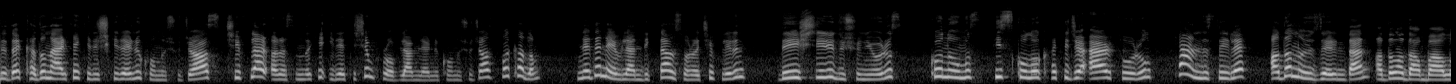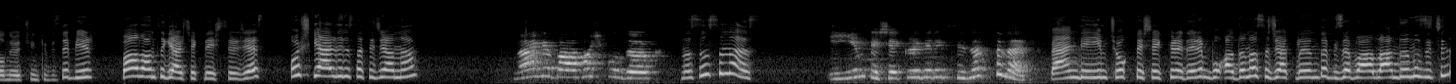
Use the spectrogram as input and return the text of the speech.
Şimdi de kadın erkek ilişkilerini konuşacağız. Çiftler arasındaki iletişim problemlerini konuşacağız. Bakalım neden evlendikten sonra çiftlerin değiştiğini düşünüyoruz. Konuğumuz psikolog Hatice Ertuğrul. Kendisiyle Adana üzerinden, Adana'dan bağlanıyor çünkü bize bir bağlantı gerçekleştireceğiz. Hoş geldiniz Hatice Hanım. Merhaba, hoş bulduk. Nasılsınız? İyiyim, teşekkür ederim. Siz nasılsınız? Ben de iyiyim. Çok teşekkür ederim. Bu Adana sıcaklığında bize bağlandığınız için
